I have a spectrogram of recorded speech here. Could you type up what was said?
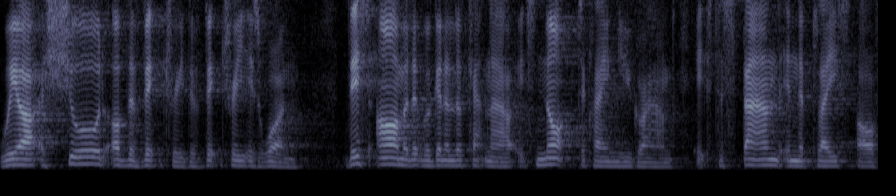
We are assured of the victory. The victory is won. This armor that we're going to look at now, it's not to claim new ground, it's to stand in the place of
